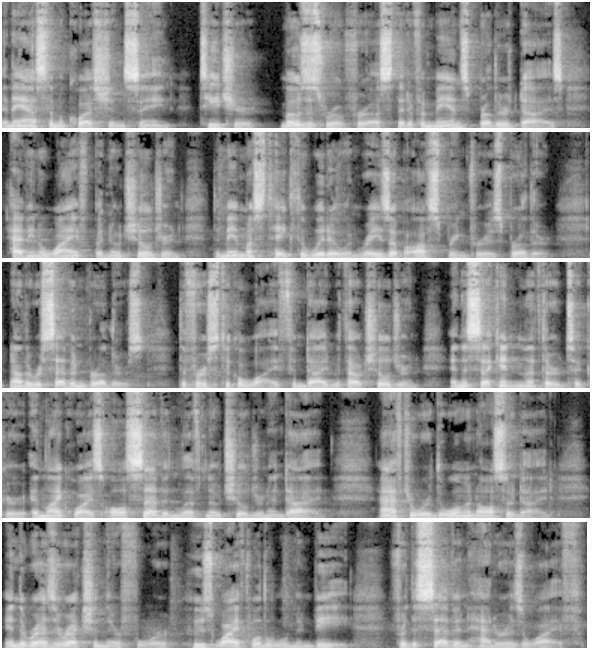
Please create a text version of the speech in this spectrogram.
and they asked him a question, saying, Teacher, Moses wrote for us that if a man's brother dies, having a wife but no children, the man must take the widow and raise up offspring for his brother. Now there were seven brothers. The first took a wife and died without children, and the second and the third took her, and likewise all seven left no children and died. Afterward the woman also died. In the resurrection, therefore, whose wife will the woman be? For the seven had her as a wife.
